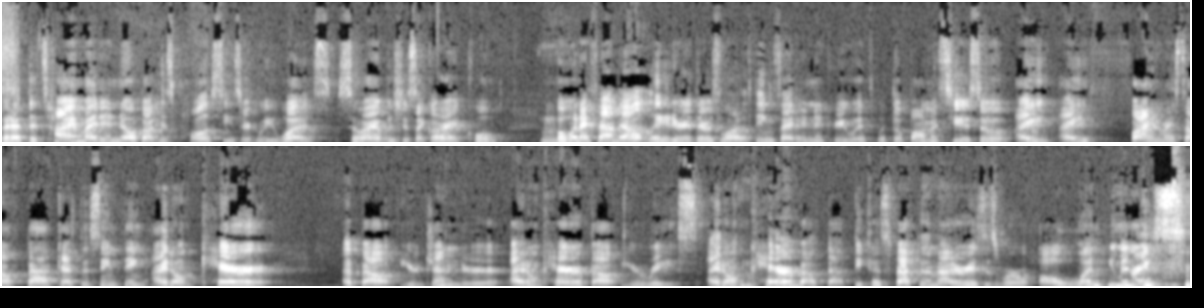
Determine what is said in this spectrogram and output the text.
But at the time, I didn't know about his policies or who he was. So I was just like, all right, cool. Hmm. But when I found out later, there was a lot of things I didn't agree with with Obama too. So I Hmm. I find myself back at the same thing. I don't care about your gender. I don't care about your race. I don't care about that because fact of the matter is, is we're all one human race.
